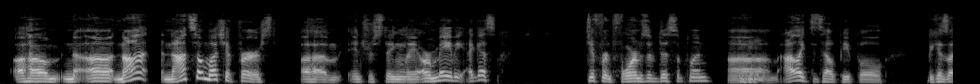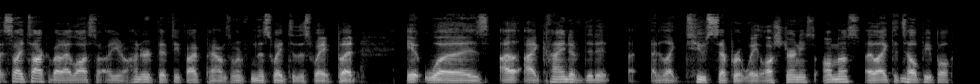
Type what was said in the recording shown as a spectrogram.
um n- uh not not so much at first um interestingly or maybe i guess different forms of discipline um Mhm. i like to tell people because I- so i talk about i lost uh, you know 155 pounds went from this weight to this weight but it was i i kind of did it uh, i did like two separate weight loss journeys almost i like to tell people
